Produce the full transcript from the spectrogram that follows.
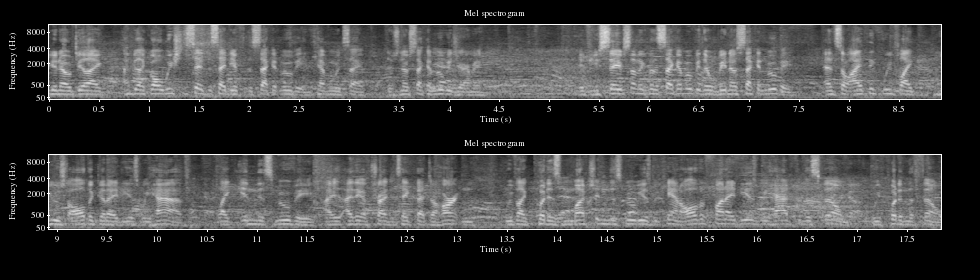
You know, be like, I'd be like, oh, we should save this idea for the second movie, and Kevin would say, there's no second movie, Jeremy if you save something for the second movie, there will be no second movie. And so I think we've like used all the good ideas we have, like in this movie. I, I think I've tried to take that to heart, and we've like put as much in this movie as we can. All the fun ideas we had for this film, we've put in the film,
